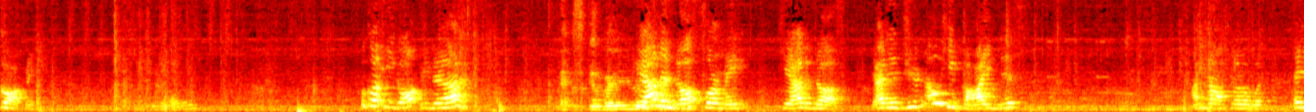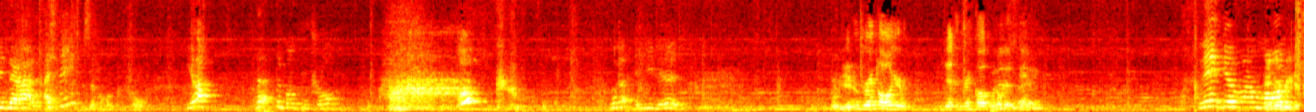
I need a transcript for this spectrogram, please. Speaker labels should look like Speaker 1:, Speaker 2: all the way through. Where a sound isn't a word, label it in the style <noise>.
Speaker 1: got me. Look what he got me, Dad.
Speaker 2: Excavator.
Speaker 1: He had enough for me. He had enough. Dad, did you know he bought this? I'm not gonna win. Hey, Dad, I think,
Speaker 2: Is that remote control?
Speaker 1: yeah, that's the remote control. <gasps> Look at he did.
Speaker 2: Oh
Speaker 3: You
Speaker 2: yeah.
Speaker 3: didn't drink all your. You didn't drink all the
Speaker 4: What
Speaker 3: milk
Speaker 4: did
Speaker 3: you
Speaker 4: say?
Speaker 3: gave me.
Speaker 1: Didn't give him
Speaker 2: Daniel,
Speaker 1: more.
Speaker 2: read it.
